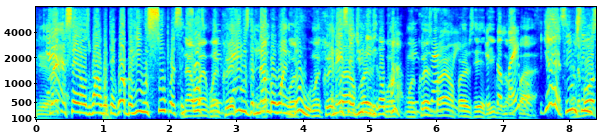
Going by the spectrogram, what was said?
Yeah. record sales weren't what they were. But he was super successful. when- when Chris- he was the number one when, dude, when Chris and they Brown said you need to first- go pop. When Chris Brown first hit, It's he the was on fire. yes, he was. the he boy was,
